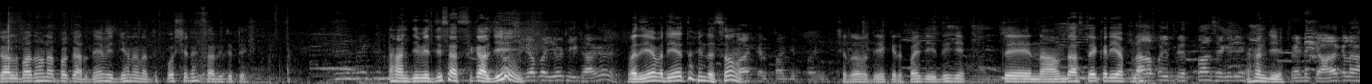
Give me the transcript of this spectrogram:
ਗੱਲਬਾਤ ਹੁਣ ਆਪਾਂ ਕਰਦੇ ਆਂ ਵੀਰ ਜੀ ਹਨਾਂ ਨਾਲ ਤੇ ਪੁੱਛਦੇ ਹਾਂ ਸਾਰੀ ਚਿੱਟੇ ਹਾਂਜੀ ਵੀਰ ਜੀ ਸਤਿ ਸ਼੍ਰੀ ਅਕਾਲ ਜੀ। ਠੀਕ ਆ ਭਾਈ ਉਹ ਠੀਕ ਠਾਕ? ਵਧੀਆ ਵਧੀਆ ਤੁਸੀਂ ਦੱਸੋ? ਬਾ ਕਿਰਪਾ ਕਿਰਪਾ ਜੀ। ਚਲੋ ਵਧੀਆ ਕਿਰਪਾ ਜੀ ਦੀ ਜੀ। ਤੇ ਨਾਮ ਦੱਸਦੇ ਕਰੀ ਆਪਣਾ। ਨਾਮ ਭਾਈ ਪ੍ਰਿਤਪਾਲ ਸਿੰਘ ਜੀ। ਹਾਂਜੀ। ਪਿੰਡ ਚਾਲਕਲਾ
